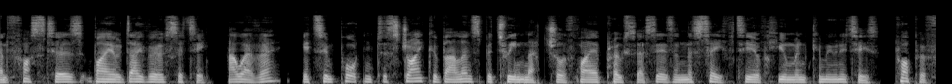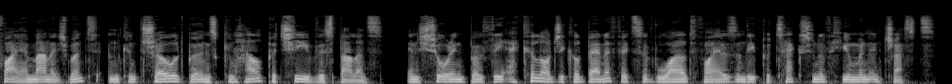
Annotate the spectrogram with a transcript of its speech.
and fosters biodiversity. However, it's important to strike a balance between natural fire processes and the safety of human communities. Proper fire management and controlled burns can help achieve this balance, ensuring both the ecological benefits of wildfires and the protection of human interests.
